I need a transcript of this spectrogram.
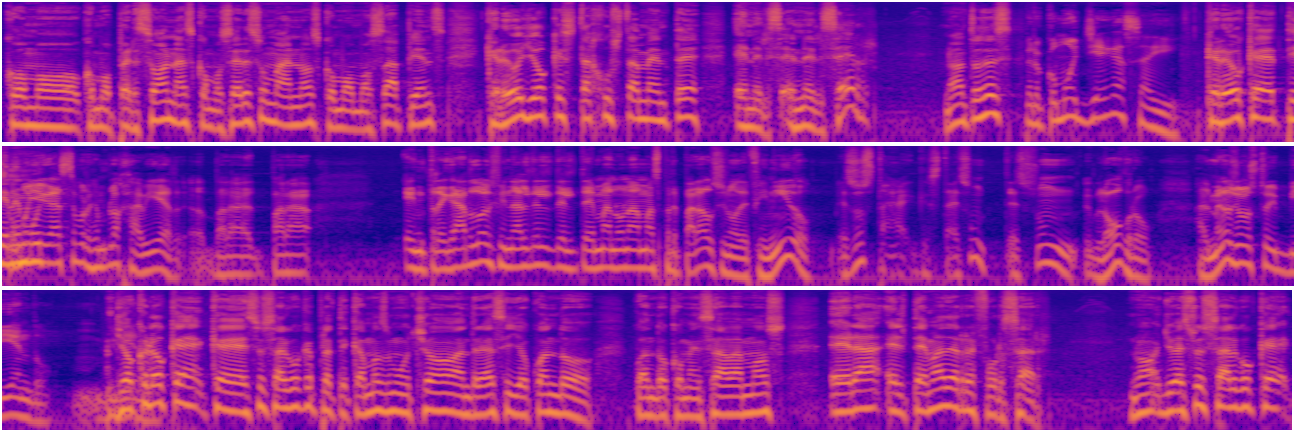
Como, como personas, como seres humanos, como Homo sapiens, creo yo que está justamente en el, en el ser. ¿No? Entonces, Pero ¿cómo llegas ahí? creo que tiene ¿Cómo llegaste, por ejemplo, a Javier para, para entregarlo al final del, del tema no nada más preparado, sino definido? Eso está, está es, un, es un logro. Al menos yo lo estoy viendo. Yo viendo. creo que, que eso es algo que platicamos mucho, Andreas y yo, cuando, cuando comenzábamos, era el tema de reforzar. ¿no? Yo eso es algo que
